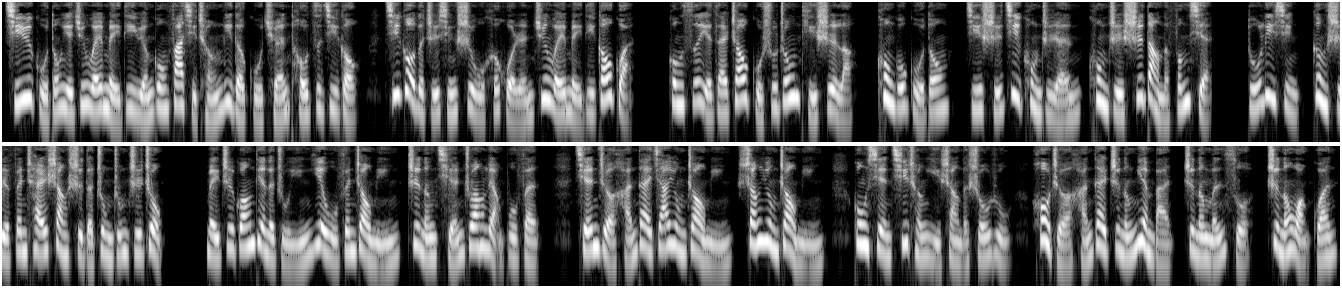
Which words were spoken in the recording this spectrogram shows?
其余股东也均为美的员工发起成立的股权投资机构，机构的执行事务合伙人均为美的高管。公司也在招股书中提示了控股股东及实际控制人控制失当的风险，独立性更是分拆上市的重中之重。美智光电的主营业务分照明、智能前装两部分，前者涵盖家用照明、商用照明，贡献七成以上的收入；后者涵盖智能面板、智能门锁、智能网关，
